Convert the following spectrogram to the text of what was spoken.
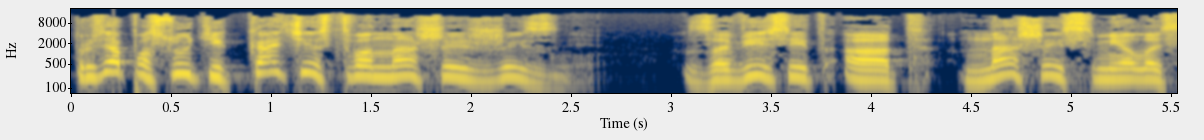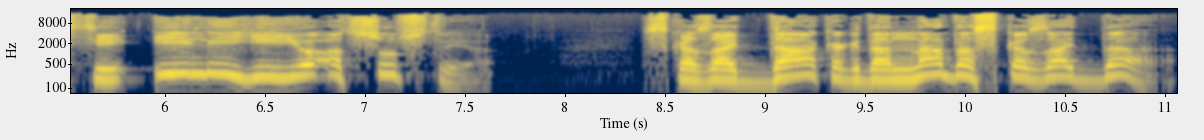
Друзья, по сути, качество нашей жизни зависит от нашей смелости или ее отсутствия. Сказать «да», когда надо сказать «да»,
